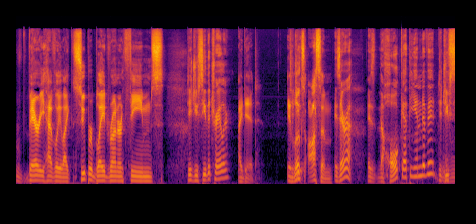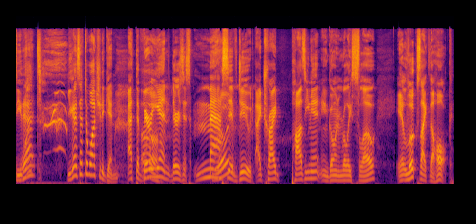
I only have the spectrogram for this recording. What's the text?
very heavily like super blade runner themes Did you see the trailer? i did it looks awesome Is there a is the Hulk at the end of it? Did you see that? You guys have to watch it again. At the very Oh. end, there's this massive dude. I tried pausing it and going really slow. It looks like the Hulk,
